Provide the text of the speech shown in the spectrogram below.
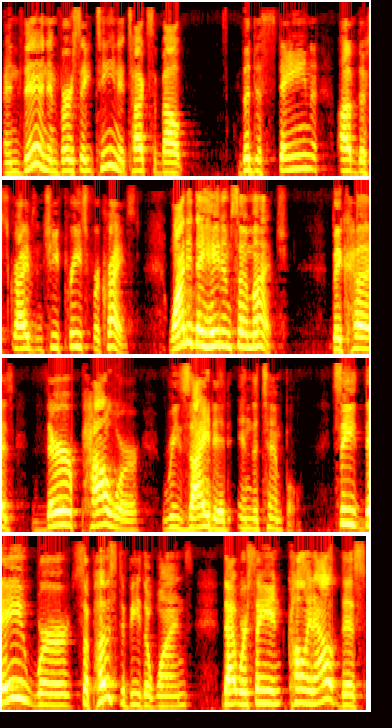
And then in verse 18 it talks about the disdain of the scribes and chief priests for Christ. Why did they hate him so much? Because their power resided in the temple. See, they were supposed to be the ones that were saying, calling out this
